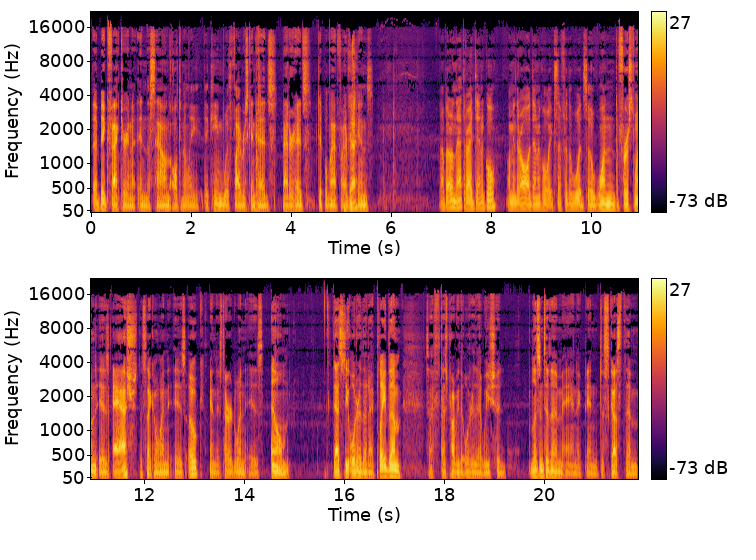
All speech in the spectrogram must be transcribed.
a big factor in in the sound. Ultimately, they came with fiber skin heads, batter heads, diplomat fiber Okay. skins. Uh, but other than that, they're identical. I mean, they're all identical except for the wood. So one, the first one is ash, the second one is oak, and the third one is elm. That's the order that I played them. So that's probably the order that we should listen to them and and discuss them.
